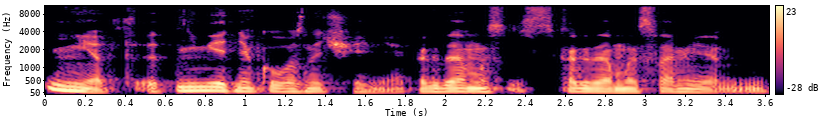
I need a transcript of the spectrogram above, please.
Нет, это не имеет никакого значения. Когда мы, когда мы с вами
